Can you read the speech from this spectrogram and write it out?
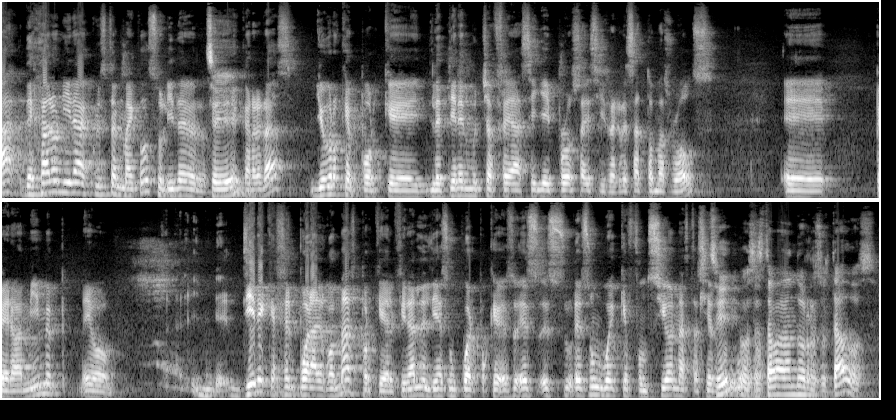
Ah, dejaron ir a Christian Michael, su líder Sí. de carreras. Yo creo que porque le tienen mucha fe a CJ Procise y regresa Thomas Rose. Eh, pero a mí me digo, tiene que ser por algo más, porque al final del día es un cuerpo que es, es- es- es un güey que funciona hasta cierto Sí, punto. o sea, estaba dando resultados.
